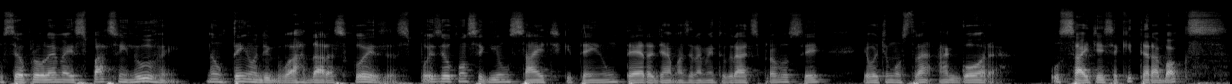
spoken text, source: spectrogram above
O seu problema é espaço em nuvem? Não tem onde guardar as coisas? Pois eu consegui um site que tem 1 tera de armazenamento grátis para você. Eu vou te mostrar agora. O site é esse aqui, Terabox,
